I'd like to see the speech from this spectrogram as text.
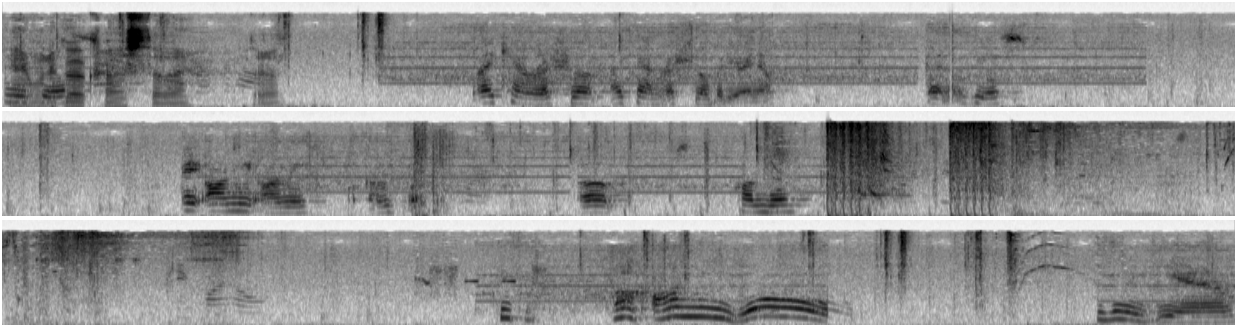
Yeah, I wanna go across the, road. I can't rush no I can't rush nobody right now. Got no heals. Hey, on me, on me. Fuck, I'm fucked. Um, Honda. Fuck, on me, whoa! He's in a DM.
